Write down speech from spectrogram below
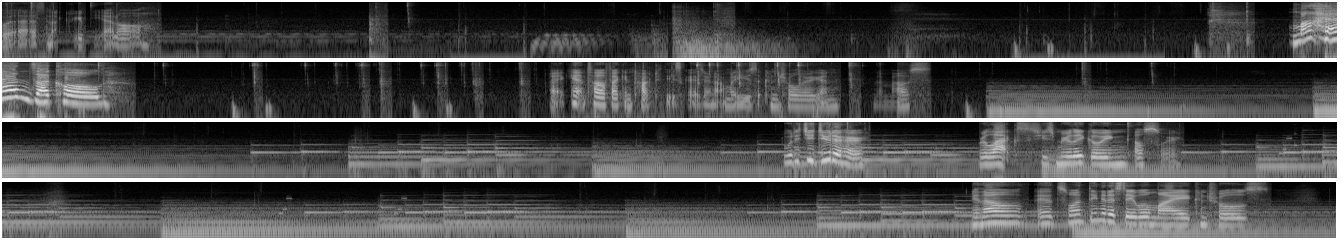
Well, that's not creepy at all. My hands are cold. I can't tell if I can talk to these guys or not. I'm gonna use the controller again, the mouse. What did you do to her? Relax, she's merely going elsewhere. You know, it's one thing to disable my controls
